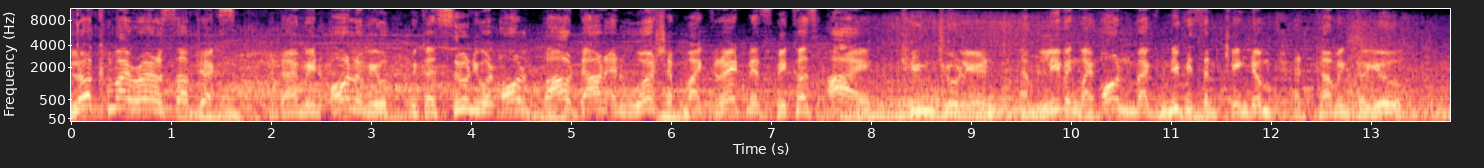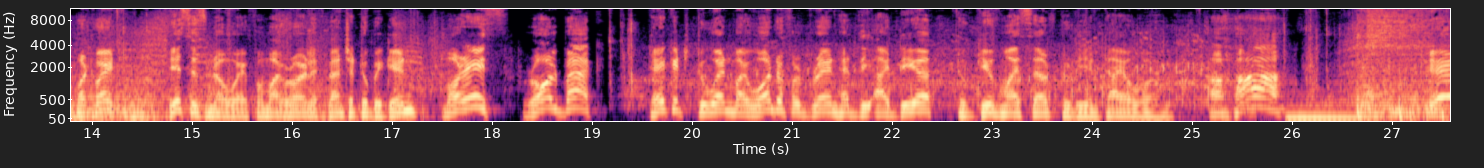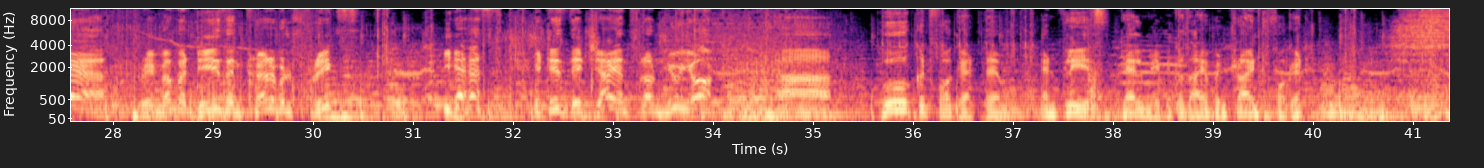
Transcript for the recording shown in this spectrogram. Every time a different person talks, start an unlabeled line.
Look, my royal subjects. And I mean all of you, because soon you will all bow down and worship my greatness, because I, King Julien, am leaving my own magnificent kingdom and coming to you. But wait, this is no way for my royal adventure to begin. Maurice, roll back. Take it to when my wonderful brain had the idea to give myself to the entire world. Aha! Yeah! Remember these incredible freaks? Yes! It is the giants from New York! Ah, who could forget them? And please tell me because I have been trying to forget.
